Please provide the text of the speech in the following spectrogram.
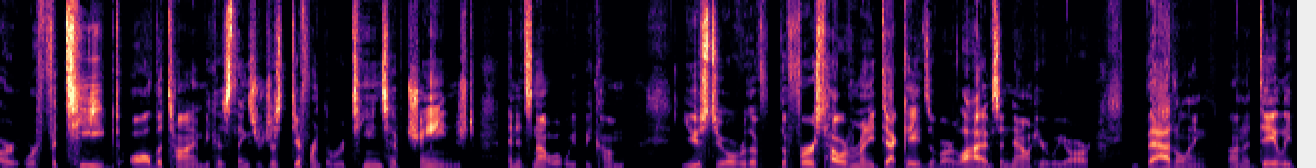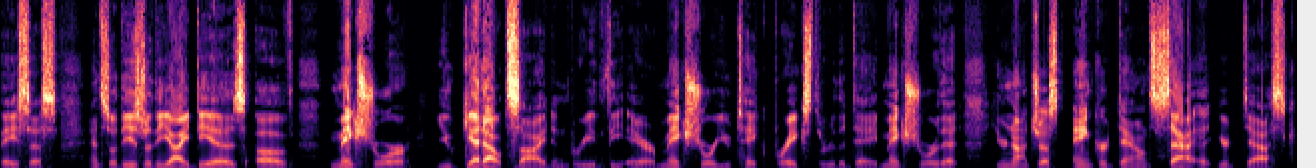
our we're fatigued all the time because things are just different. The routines have changed, and it's not what we've become used to over the the first however many decades of our lives, and now here we are battling on a daily basis. And so these are the ideas of make sure you get outside and breathe the air. Make sure you take breaks through the day. Make sure that you're not just anchored down, sat at your desk.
